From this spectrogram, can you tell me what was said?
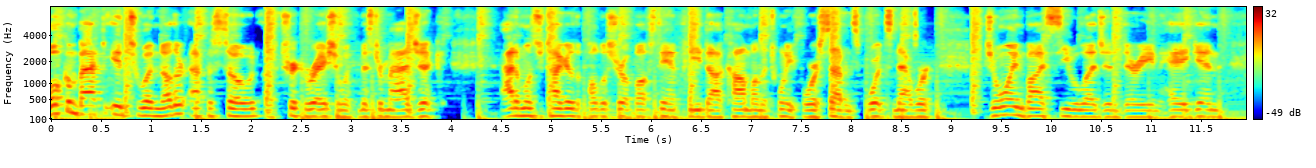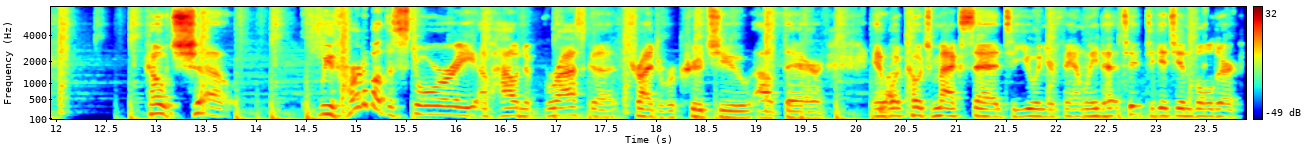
Welcome back into another episode of Trickeration with Mr. Magic. Adam Munsterteiger, the publisher of BuffStampede.com on the 24 7 Sports Network, joined by CU legend Darian Hagan. Coach, uh, we've heard about the story of how Nebraska tried to recruit you out there and right. what Coach Max said to you and your family to, to, to get you in Boulder.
